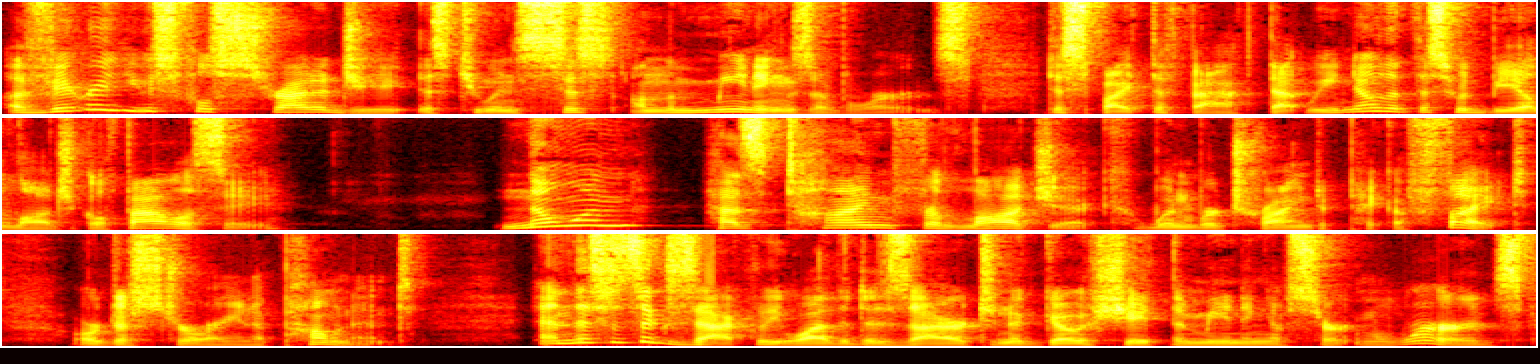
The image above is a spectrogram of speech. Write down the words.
a very useful strategy is to insist on the meanings of words, despite the fact that we know that this would be a logical fallacy. No one has time for logic when we're trying to pick a fight or destroy an opponent. And this is exactly why the desire to negotiate the meaning of certain words,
